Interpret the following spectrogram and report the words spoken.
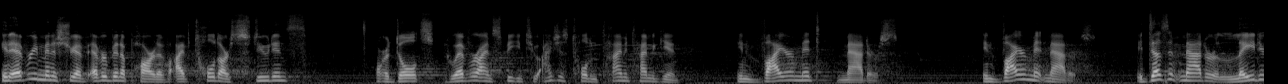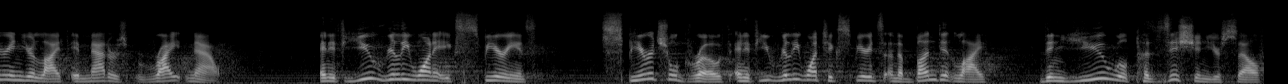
In every ministry I've ever been a part of, I've told our students or adults, whoever I'm speaking to, I just told them time and time again environment matters. Environment matters. It doesn't matter later in your life, it matters right now. And if you really want to experience spiritual growth, and if you really want to experience an abundant life, then you will position yourself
